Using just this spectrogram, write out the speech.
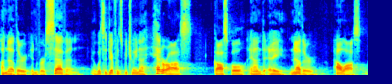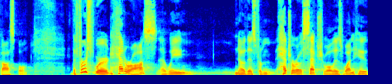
another in verse 7. What's the difference between a heteros gospel and a, another allos gospel? The first word, heteros, uh, we know this from heterosexual is one who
